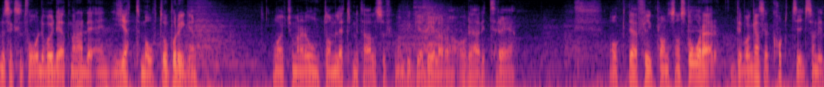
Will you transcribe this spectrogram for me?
162. Det var ju det att man hade en jetmotor på ryggen. Och eftersom man hade ont om lättmetall så fick man bygga delar av det här i trä. Och det här flygplanet som står här, det var ganska kort tid som det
